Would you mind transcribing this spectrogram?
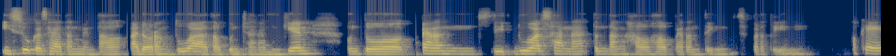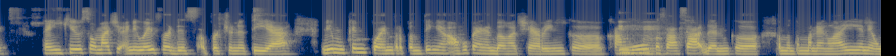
isu kesehatan mental pada orang tua ataupun cara mungkin untuk parents di luar sana tentang hal-hal parenting seperti ini? Oke, thank you so much anyway for this opportunity ya. Ini mungkin poin terpenting yang aku pengen banget sharing ke kamu, Mhm. ke Sasa, dan ke teman-teman yang lain yang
